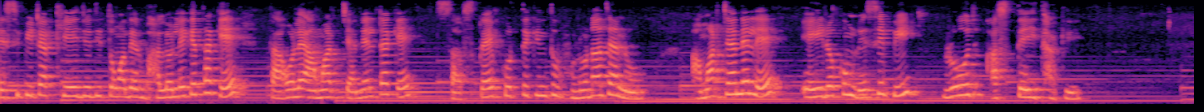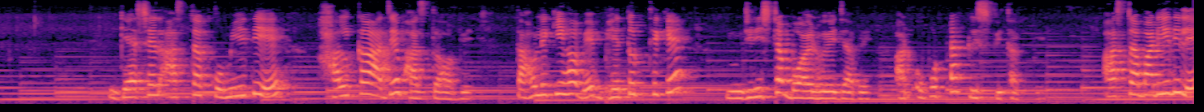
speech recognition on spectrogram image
রেসিপিটা খেয়ে যদি তোমাদের ভালো লেগে থাকে তাহলে আমার চ্যানেলটাকে সাবস্ক্রাইব করতে কিন্তু ভুলো না জানো। আমার চ্যানেলে এই রকম রেসিপি রোজ আসতেই থাকে। গ্যাসের আঁচটা কমিয়ে দিয়ে হালকা আজে ভাজতে হবে। তাহলে কি হবে? ভেতর থেকে জিনিসটা বয়েল হয়ে যাবে আর ওপরটা ক্রিস্পি থাকবে। আঁচটা বাড়িয়ে দিলে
